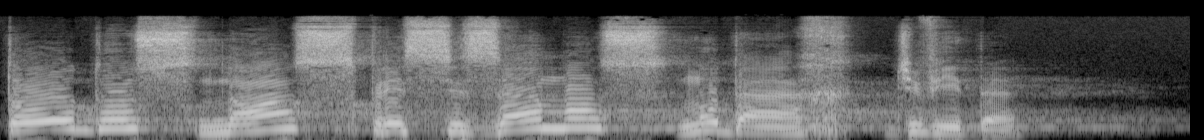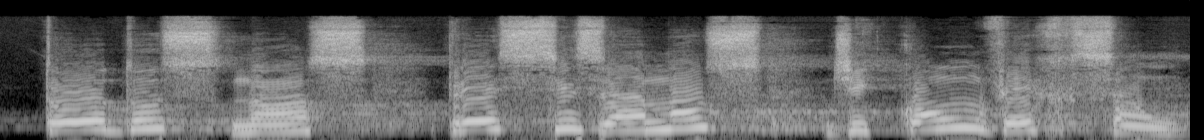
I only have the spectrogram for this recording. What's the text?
Todos nós precisamos mudar de vida. Todos nós precisamos de conversão.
